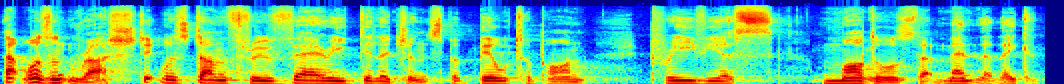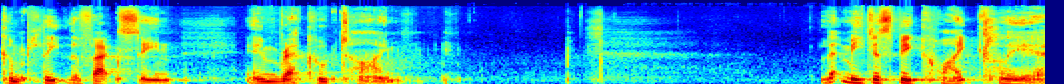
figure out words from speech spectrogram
That wasn't rushed, it was done through very diligence, but built upon previous models that meant that they could complete the vaccine in record time. Let me just be quite clear.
